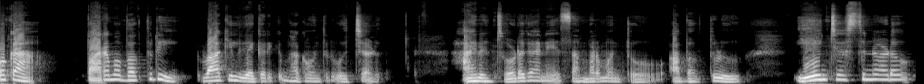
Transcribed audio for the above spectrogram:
ఒక పరమ భక్తుడి వాకిలి దగ్గరికి భగవంతుడు వచ్చాడు. ఆయనను చూడగానే సంభ్రమంతో ఆ భక్తుడు ఏం చేస్తున్నాడో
